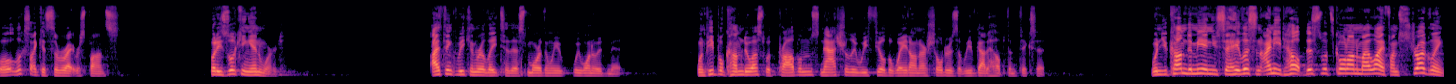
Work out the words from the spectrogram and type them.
Well, it looks like it's the right response, but he's looking inward. I think we can relate to this more than we, we want to admit. When people come to us with problems, naturally we feel the weight on our shoulders that we've got to help them fix it. When you come to me and you say, hey, listen, I need help. This is what's going on in my life. I'm struggling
